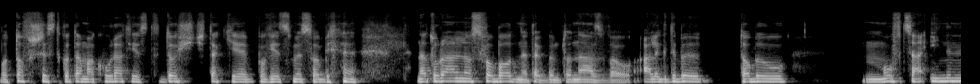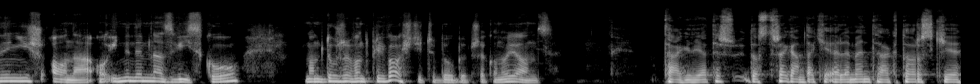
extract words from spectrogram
bo to wszystko tam akurat jest dość takie, powiedzmy sobie, naturalno-swobodne, tak bym to nazwał. Ale gdyby to był mówca inny niż ona, o innym nazwisku, mam duże wątpliwości, czy byłby przekonujący. Tak, ja też dostrzegam takie elementy aktorskie,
